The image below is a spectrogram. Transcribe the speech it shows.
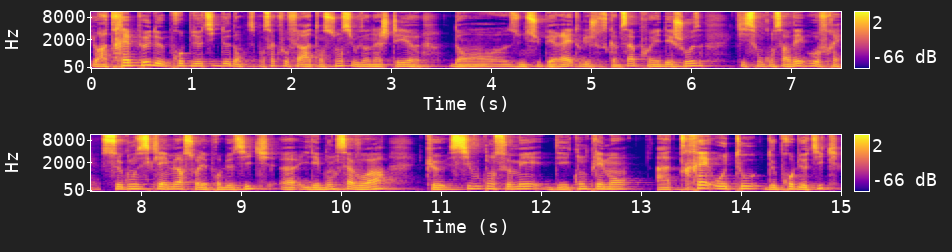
il y aura très peu de probiotiques dedans. C'est pour ça qu'il faut faire attention si vous en achetez euh, dans une supérette ou des choses comme ça. Prenez des choses qui sont conservées au frais. Second disclaimer sur les probiotiques, euh, il est bon de savoir que si vous consommez des compléments à très haut taux de probiotiques,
